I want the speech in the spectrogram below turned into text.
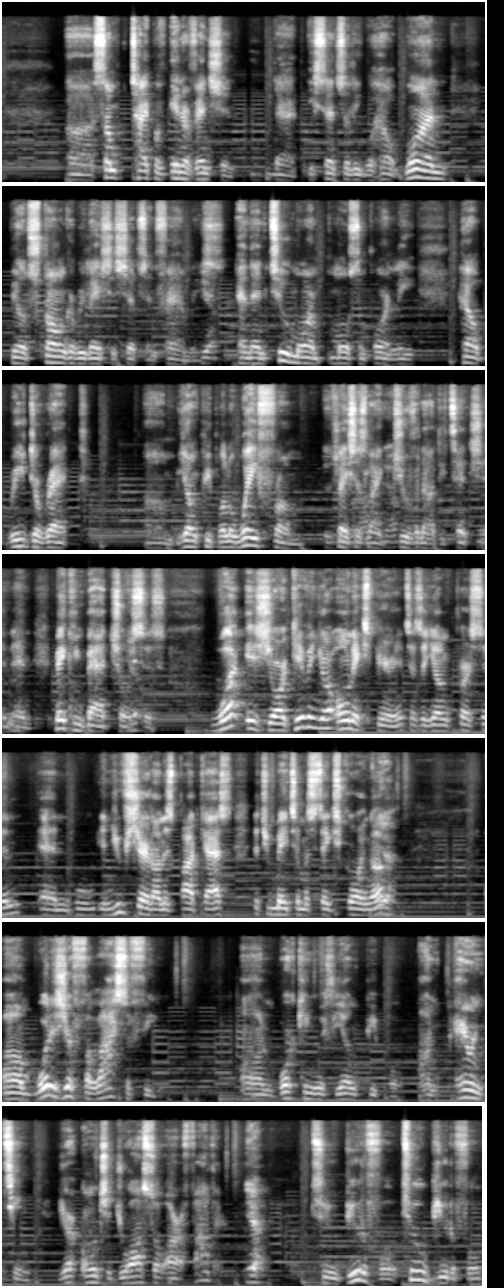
uh, some type of intervention that essentially will help one build stronger relationships and families Yeah. and then two more most importantly help redirect um, young people away from The places juvenile, like yeah. juvenile detention Mhm. and making bad choices what is your given your own experience as a young person and who and you've shared on this podcast that you made some mistakes growing up um, what is your philosophy on working with young people on parenting your own children you also are a father Yeah. To beautiful two beautiful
